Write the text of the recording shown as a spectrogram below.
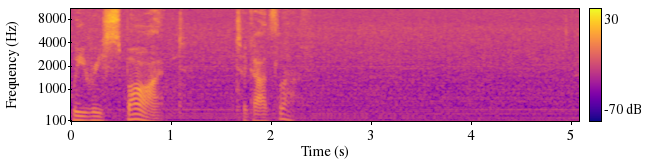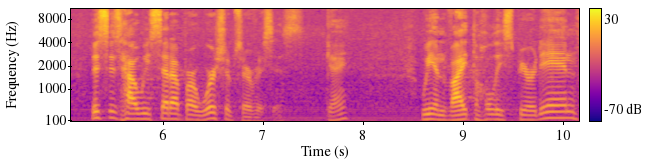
we respond to God's love. This is how we set up our worship services, okay? We invite the Holy Spirit in.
